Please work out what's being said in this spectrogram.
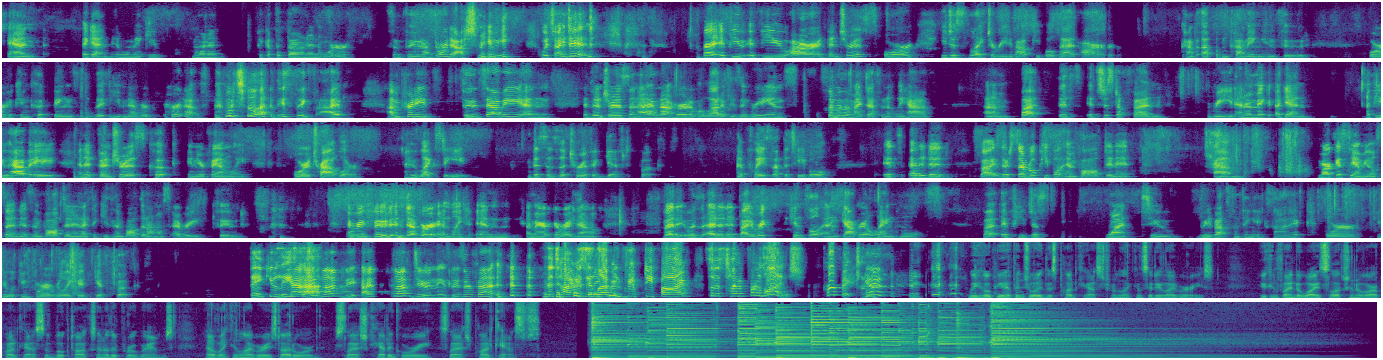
And again, it will make you want to pick up the phone and order some food on DoorDash, maybe, which I did. but if you if you are adventurous or you just like to read about people that are kind of up and coming in food or who can cook things that you've never heard of, which a lot of these things I've I'm pretty food savvy and adventurous and I have not heard of a lot of these ingredients. Some of them I definitely have. Um, but it's it's just a fun read and it make again if you have a an adventurous cook in your family or a traveler who likes to eat this is a terrific gift book a place at the table it's edited by there's several people involved in it um, marcus Samuelsson is involved in it i think he's involved in almost every food every food endeavor in in america right now but it was edited by rick Kinsel and Gabrielle Langholtz. But if you just want to read about something exotic or you're looking for a really good gift book. Thank you, Lisa. Yeah, I love the I love doing these. These are fun. the time is eleven fifty five, so it's time for lunch. Perfect. Yes. we hope you have enjoyed this podcast from Lincoln City Libraries. You can find a wide selection of our podcasts of book talks and other programs at lincolnlibraries.org slash category slash podcasts.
